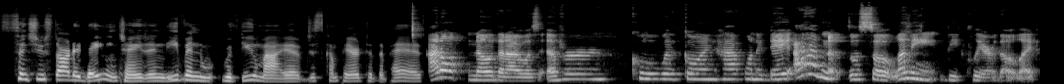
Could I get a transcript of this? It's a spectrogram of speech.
since you started dating change and even with you maya just compared to the past i don't know that i was ever cool with going half on a date? I have no so let me be clear though. Like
